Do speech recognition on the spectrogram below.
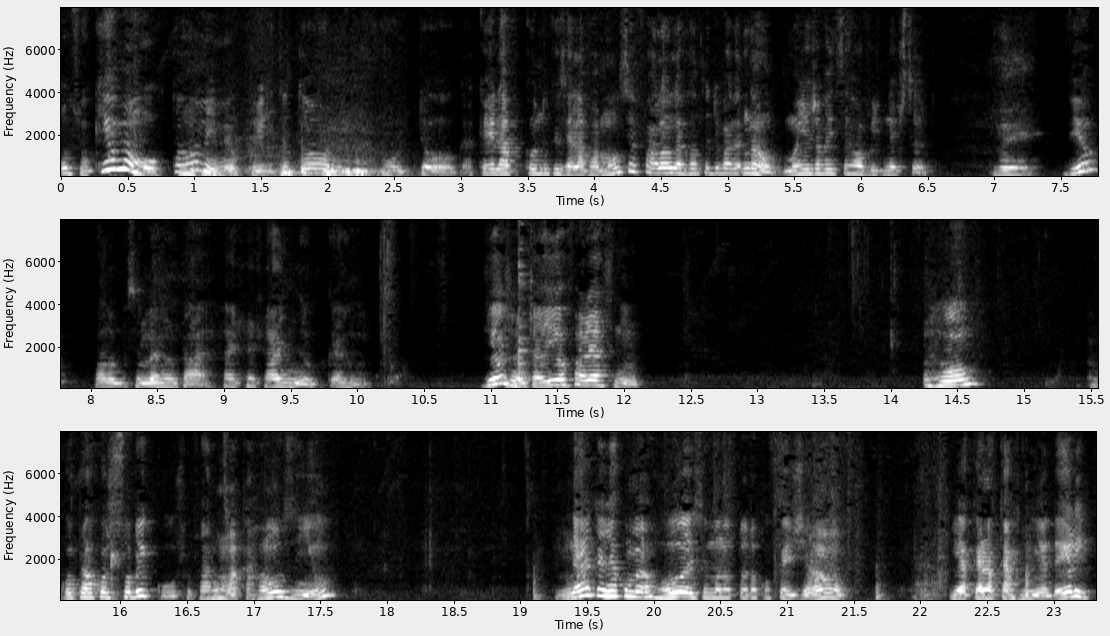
O suquinho, meu amor? Tome, meu querido, tome. Muito. Quer Quando quiser lavar a mão, você fala, levanta devagar. Não, amanhã já vai encerrar o vídeo na instante. É. Viu? Para você levantar. Vai fechar de novo, que é ruim. Viu, gente? Aí eu falei assim. Vou comprar uma coisa sobre coxa. Eu faço um macarrãozinho. Né? Que já comeu arroz semana toda com feijão. E aquela carninha dele.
